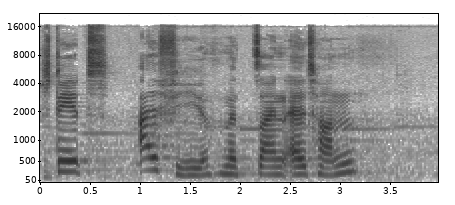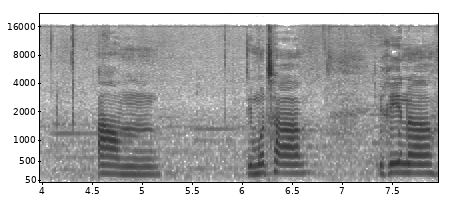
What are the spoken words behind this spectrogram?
steht Alfie mit seinen Eltern. Ähm, die Mutter, Irene,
